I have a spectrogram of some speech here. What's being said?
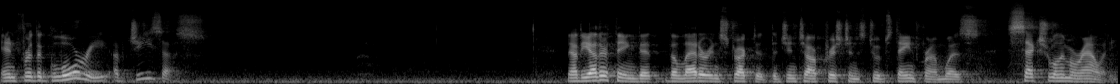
and for the glory of Jesus. Now, the other thing that the letter instructed the Gentile Christians to abstain from was sexual immorality.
